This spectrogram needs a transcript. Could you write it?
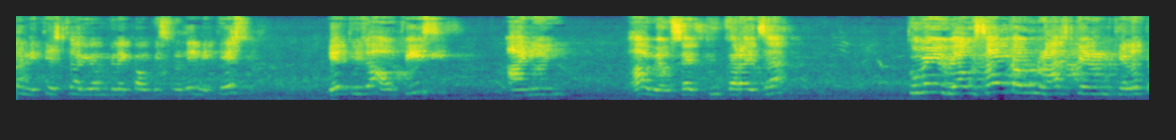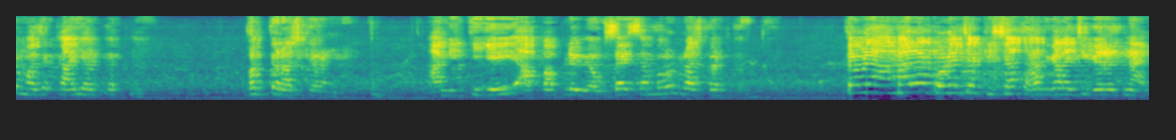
तर नितेशला घेऊन गेले एका ऑफिसमध्ये नितेश हे तुझं ऑफिस आणि हा व्यवसाय तू करायचा तुम्ही व्यवसाय करून राजकारण केलं तर माझं काही हरकत नाही फक्त राजकारण नाही आम्ही तिघेही आपापले व्यवसाय सांभाळून राजकारण करतो त्यामुळे आम्हाला कोणाच्या खिशात हात घालायची गरज नाही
